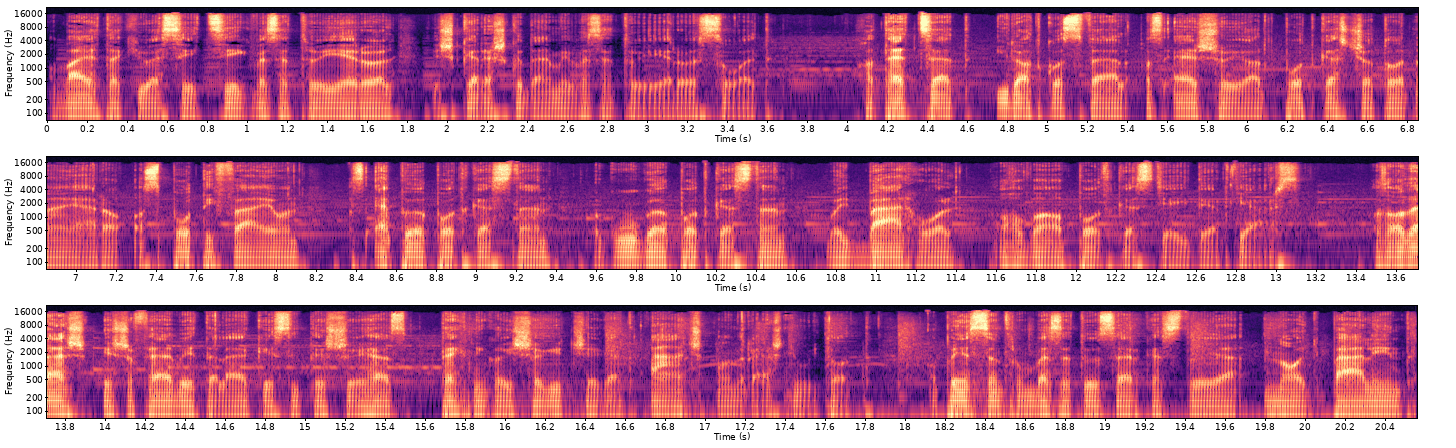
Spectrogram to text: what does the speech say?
a Biotech USA cégvezetőjéről és kereskedelmi vezetőjéről szólt. Ha tetszett, iratkozz fel az Első Yard podcast csatornájára a Spotify-on, az Apple Podcast-en, a Google Podcast-en, vagy bárhol, ahova a podcastjaidért jársz. Az adás és a felvétel elkészítéséhez technikai segítséget Ács András nyújtott. A Pénzcentrum vezető szerkesztője Nagy Bálint,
